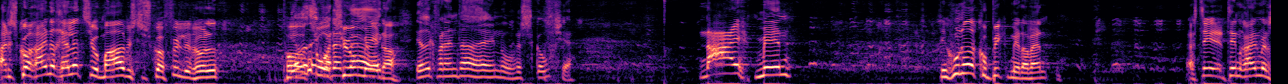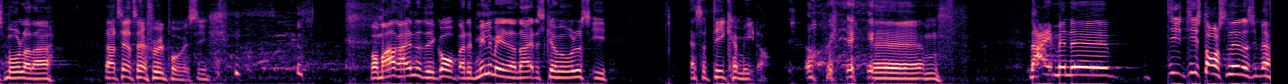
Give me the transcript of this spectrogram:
Ej, det skulle have regnet relativt meget, hvis du skulle have fyldt et hul på Jeg ved, ikke, hvordan 22 vejret er- meter. jeg ved ikke, hvordan vejret er i Nova Scotia. Nej, men... Det er 100 kubikmeter vand. Altså, det, det er en regnvandsmåler, der, er- der er til at tage at føle på, vil jeg sige. Hvor meget regnede det i går? Var det millimeter? Nej, det skal måles i... Altså, dekameter. Okay. Øhm, nej, men øh, de, de står sådan lidt og siger, hvad,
